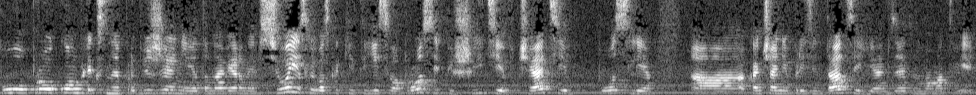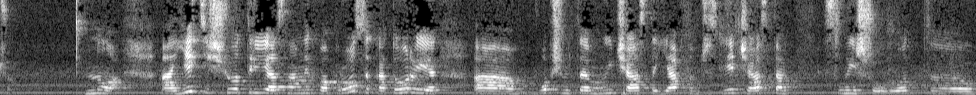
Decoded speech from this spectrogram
по, про комплексное продвижение это, наверное, все. Если у вас какие-то есть вопросы, пишите в чате после а, окончания презентации, я обязательно вам отвечу. Но а, есть еще три основных вопроса, которые, а, в общем-то, мы часто, я в том числе, часто слышу от а,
